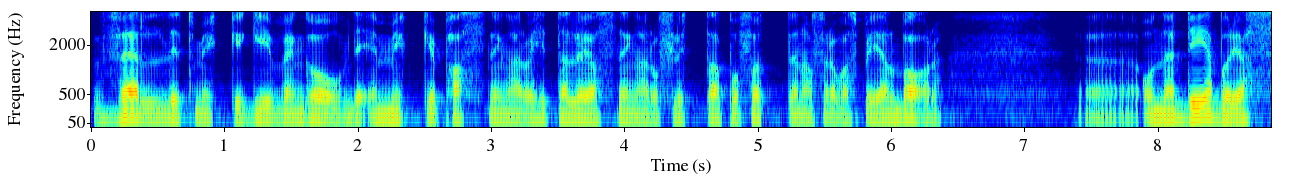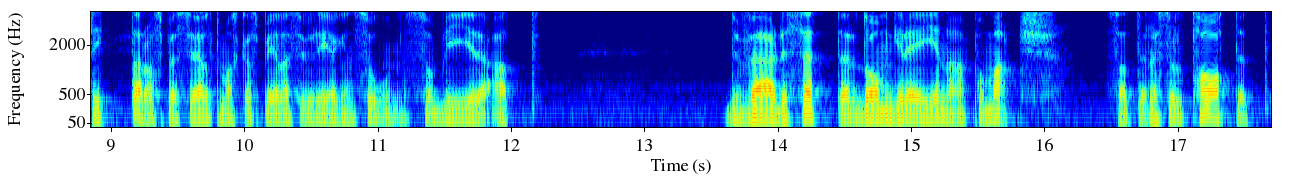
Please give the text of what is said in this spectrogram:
väldigt mycket give and go. Det är mycket passningar och hitta lösningar och flytta på fötterna för att vara spelbar. Eh, och när det börjar sitta då, speciellt om man ska spela sig ur egen zon, så blir det att du värdesätter de grejerna på match. Så att resultatet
